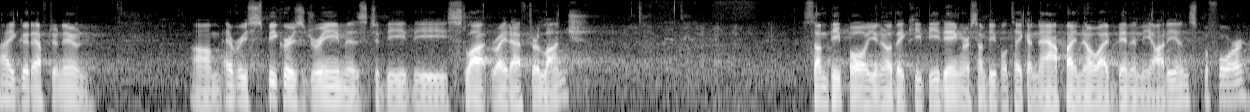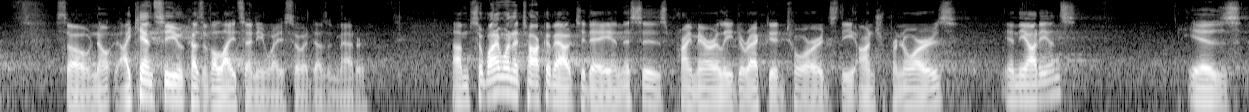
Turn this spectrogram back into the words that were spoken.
Hi, good afternoon. Um, every speaker's dream is to be the slot right after lunch. Some people, you know, they keep eating, or some people take a nap. I know I've been in the audience before. So no, I can't see you because of the lights anyway, so it doesn't matter. Um, so what I want to talk about today, and this is primarily directed towards the entrepreneurs in the audience, is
